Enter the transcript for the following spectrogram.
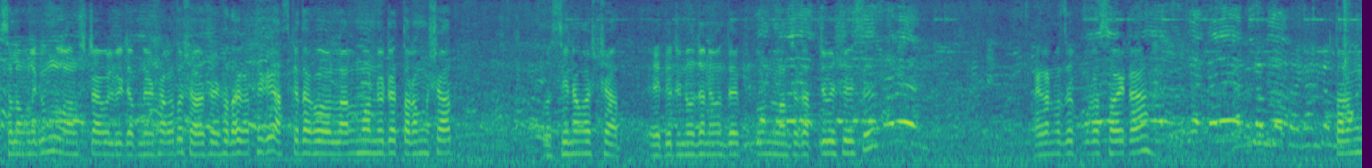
আসসালামু আলাইকুম লঞ্চ ট্রাভেল ভিডিও আপনাদের স্বাগত। সরাসরি সদাগর থেকে আজকে দেখো লালমোহন রুটের তরঙ্গ সাত ও শ্রীনগর সাত এই দুটি নৌজানের মধ্যে কোন লঞ্চে যাত্রী বেশি হয়েছে? এখন বাজে পুরো ছয়টা। তরঙ্গ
